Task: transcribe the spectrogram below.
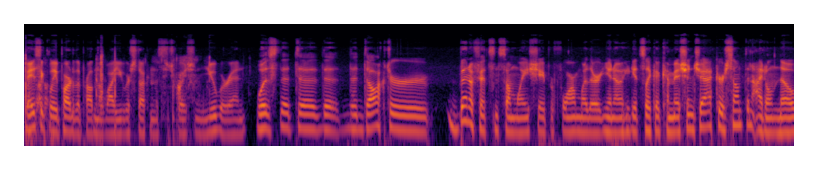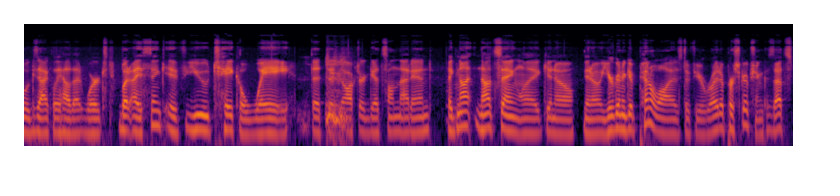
basically part of the problem of why you were stuck in the situation you were in was that uh, the the doctor benefits in some way, shape, or form. Whether you know he gets like a commission check or something, I don't know exactly how that works. But I think if you take away that the doctor gets on that end, like not not saying like you know you know you're going to get penalized if you write a prescription because that's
